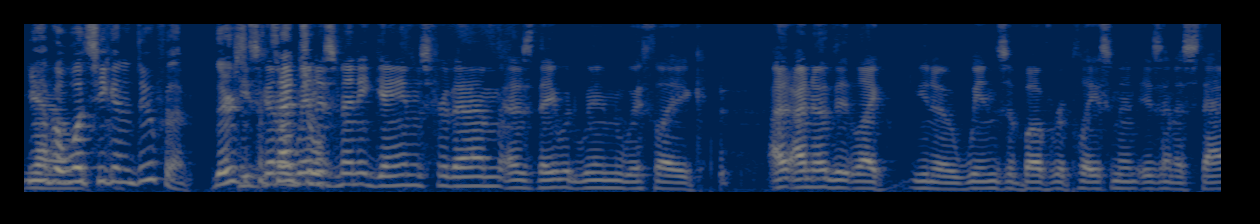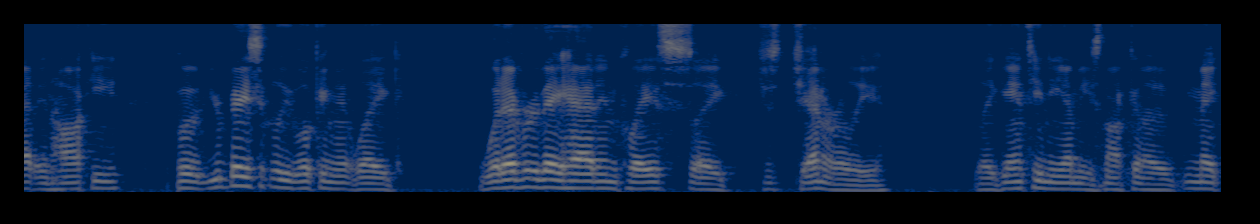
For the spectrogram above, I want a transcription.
yeah, know, but what's he going to do for them? There's he's potential. gonna win as many games for them as they would win with like. I, I know that like you know wins above replacement isn't a stat in hockey, but you're basically looking at like whatever they had in place, like just generally. Like Anthony Niemi's not going to make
